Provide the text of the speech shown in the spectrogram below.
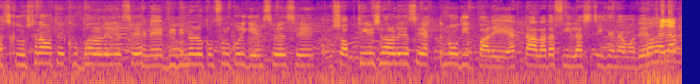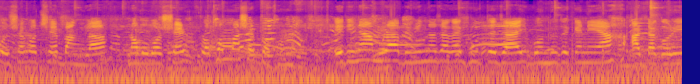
আজকে অনুষ্ঠান আমাদের খুব ভালো লেগেছে। এখানে বিভিন্ন রকম ফুলকড়ি গেমস হয়েছে। সব থেকে বেশি ভালো লেগেছে একটা নদীর পাড়ে একটা আলাদা ফিল আসছে এখানে আমাদের। পহেলা বৈশাখ হচ্ছে বাংলা নববর্ষের প্রথম মাসের প্রথম দিন। এই দিনে আমরা বিভিন্ন জায়গায় ঘুরতে যাই বন্ধুদেরকে নিয়ে আড্ডা করি।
